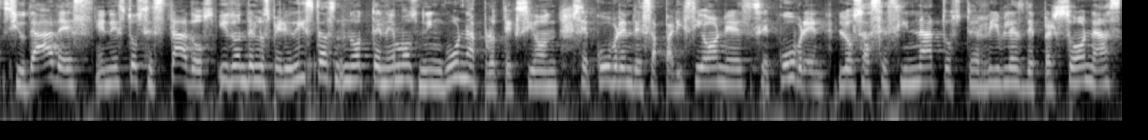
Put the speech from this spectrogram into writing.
ciudades, en estos estados y donde los periodistas no tenemos ninguna protección, se cubren desapariciones, se cubren los asesinatos terribles de personas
